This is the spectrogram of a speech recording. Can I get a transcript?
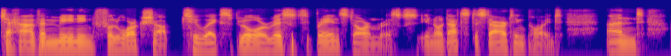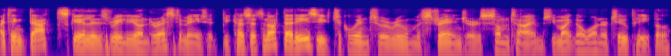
to have a meaningful workshop, to explore risks, brainstorm risks. You know, that's the starting point. And I think that skill is really underestimated because it's not that easy to go into a room of strangers sometimes. You might know one or two people.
